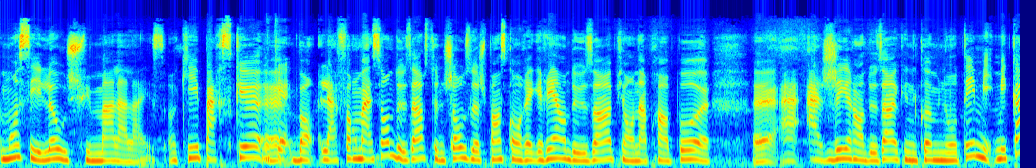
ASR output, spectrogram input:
moi, c'est là où suis mal à l'aise, OK? Parce que, euh, bon, la formation de deux heures, c'est une chose, là, je pense qu'on réglerait en deux heures, puis on n'apprend pas euh, euh, à agir en deux heures avec une communauté. Mais, mais quand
